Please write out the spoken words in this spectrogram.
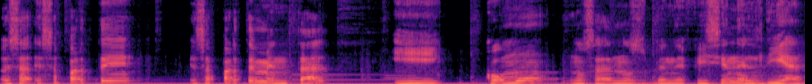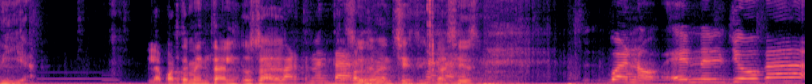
esa, esa parte, esa parte mental y cómo o sea, nos beneficia en el día a día. La parte mental. O sea, La parte mental. la parte men- sí, sí. Así es. Bueno, en el yoga,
